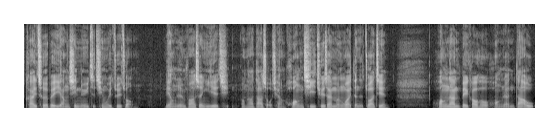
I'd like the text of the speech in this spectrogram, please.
开车被杨姓女子轻微追撞，两人发生一夜情，帮他打手枪，黄妻却在门外等着抓奸。黄男被告后恍然大悟，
